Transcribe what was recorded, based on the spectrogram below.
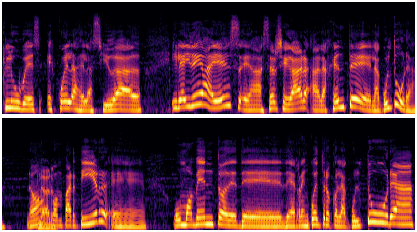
clubes, escuelas de la ciudad. Y la idea es eh, hacer llegar a la gente la cultura, ¿no? Claro. Compartir eh, un momento de, de- de reencuentro con la cultura,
